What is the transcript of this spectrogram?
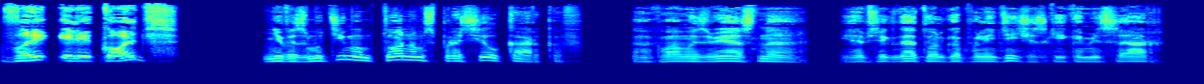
Вы или Кольц?» Невозмутимым тоном спросил Карков. «Как вам известно, я всегда только политический комиссар», —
